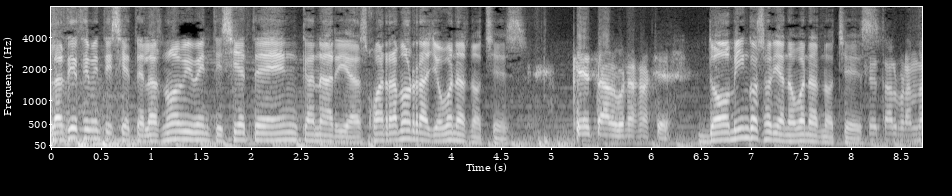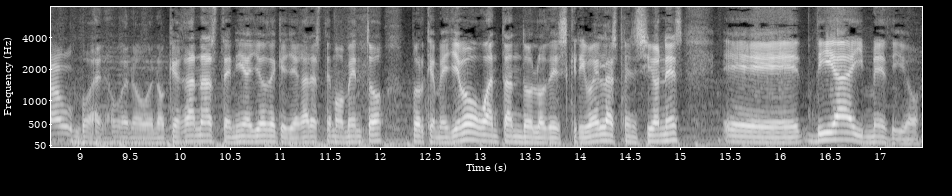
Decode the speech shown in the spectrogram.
Las 10 y 27, las 9 y 27 en Canarias. Juan Ramón Rayo, buenas noches. ¿Qué tal? Buenas noches. Domingo Soriano, buenas noches. ¿Qué tal, Brandau? Bueno, bueno, bueno, qué ganas tenía yo de que llegara este momento, porque me llevo aguantando lo de escribir en las pensiones eh, día y medio.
